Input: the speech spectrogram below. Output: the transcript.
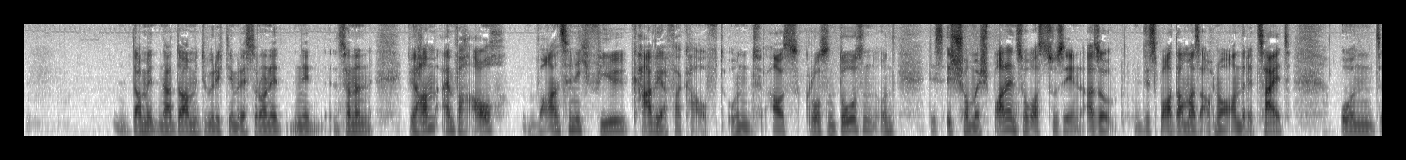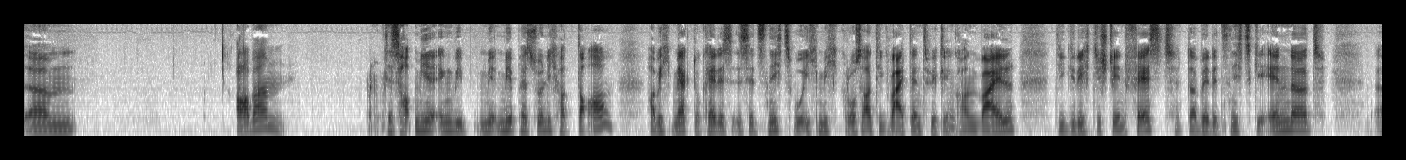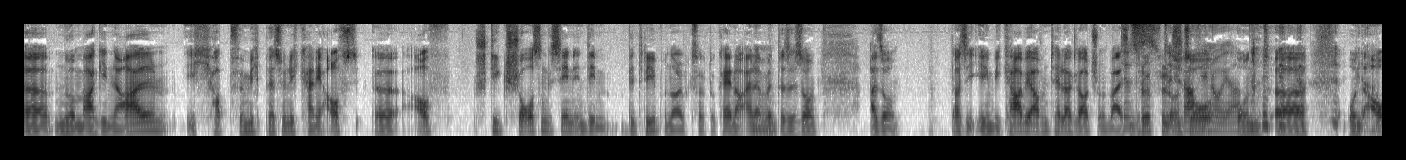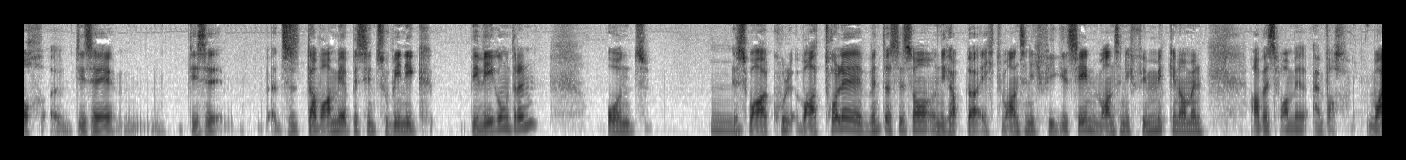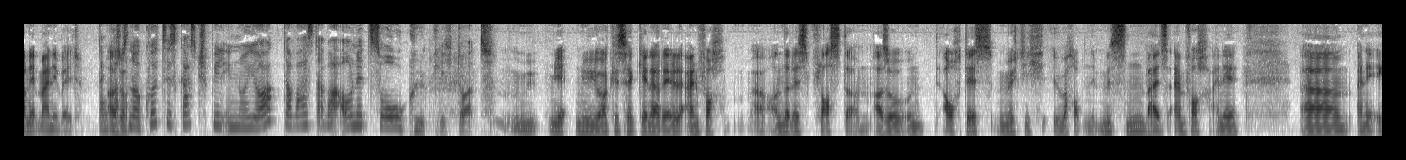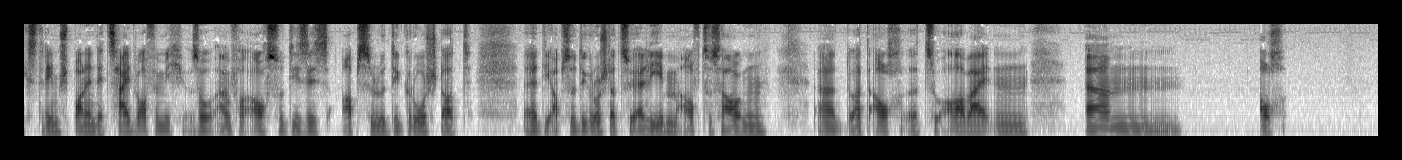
damit, na, damit würde ich dem Restaurant nicht, nicht, sondern wir haben einfach auch wahnsinnig viel Kaviar verkauft und aus großen Dosen und das ist schon mal spannend, sowas zu sehen. Also das war damals auch noch eine andere Zeit. Und ähm, aber das hat mir irgendwie, mir, mir persönlich hat da, habe ich gemerkt, okay, das ist jetzt nichts, wo ich mich großartig weiterentwickeln kann, weil die Gerichte stehen fest, da wird jetzt nichts geändert, äh, nur marginal. Ich habe für mich persönlich keine Auf, äh, Aufstiegschancen gesehen in dem Betrieb und dann habe ich gesagt, okay, nach einer mhm. Wintersaison, also dass ich irgendwie Kaviar auf dem Teller klatsche und weißen das, Trüffel das und so noch, ja. und, äh, und ja. auch äh, diese, diese also da war mir ein bisschen zu wenig Bewegung drin und mhm. es war cool, war eine tolle Wintersaison und ich habe da echt wahnsinnig viel gesehen, wahnsinnig viel mitgenommen, aber es war mir einfach, war nicht meine Welt. Dann gab es also, noch ein kurzes Gastspiel in New York, da warst du aber auch nicht so glücklich dort. New York ist ja generell einfach ein anderes Pflaster. Also und auch das möchte ich überhaupt nicht missen, weil es einfach eine ähm, eine extrem spannende Zeit war für mich. So einfach auch so dieses absolute Großstadt, äh, die absolute Großstadt zu erleben, aufzusaugen, äh, dort auch äh, zu arbeiten, ähm, auch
